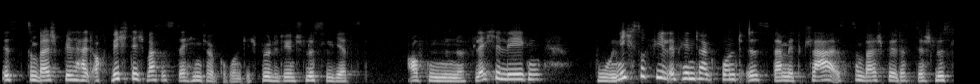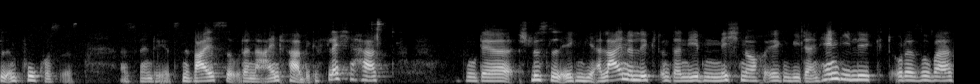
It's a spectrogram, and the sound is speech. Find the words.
ist zum Beispiel halt auch wichtig, was ist der Hintergrund. Ich würde den Schlüssel jetzt auf eine Fläche legen, wo nicht so viel im Hintergrund ist, damit klar ist zum Beispiel, dass der Schlüssel im Fokus ist. Also wenn du jetzt eine weiße oder eine einfarbige Fläche hast, wo der Schlüssel irgendwie alleine liegt und daneben nicht noch irgendwie dein Handy liegt oder sowas,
